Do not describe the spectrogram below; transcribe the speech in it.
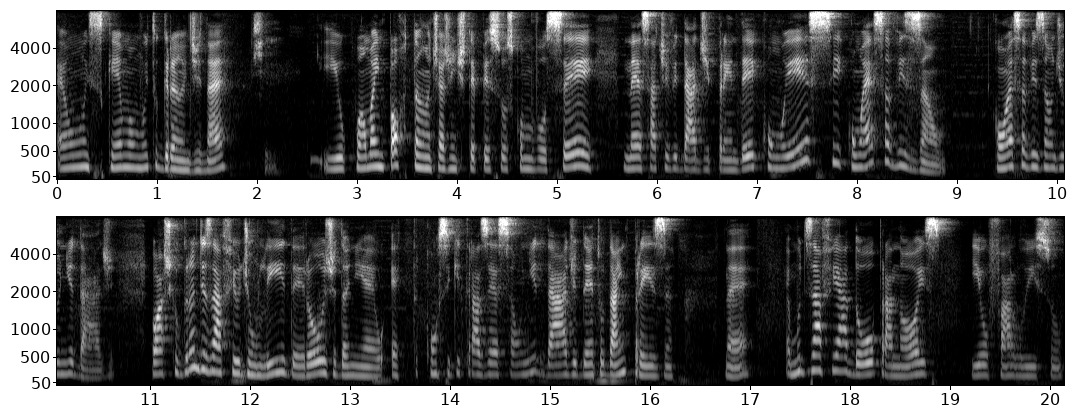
é um esquema muito grande, né? Sim e o quão é importante a gente ter pessoas como você nessa atividade de empreender com esse, com essa visão, com essa visão de unidade. Eu acho que o grande desafio de um líder hoje, Daniel, é conseguir trazer essa unidade dentro da empresa, né? É muito desafiador para nós e eu falo isso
